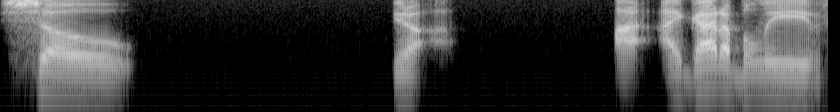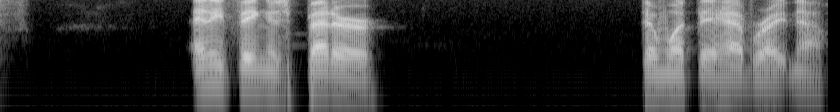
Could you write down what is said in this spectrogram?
So, you know, I, I got to believe anything is better than what they have right now.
